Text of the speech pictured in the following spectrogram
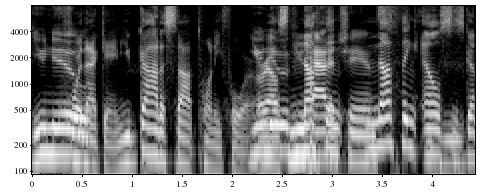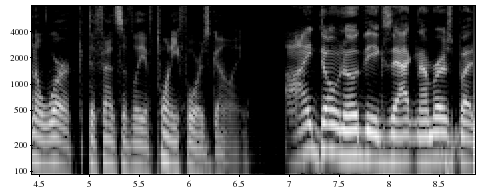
You knew for that game. You got to stop 24, or else nothing, had a chance- Mm-hmm. nothing else is going to work defensively if 24 is going. I don't know the exact numbers, but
